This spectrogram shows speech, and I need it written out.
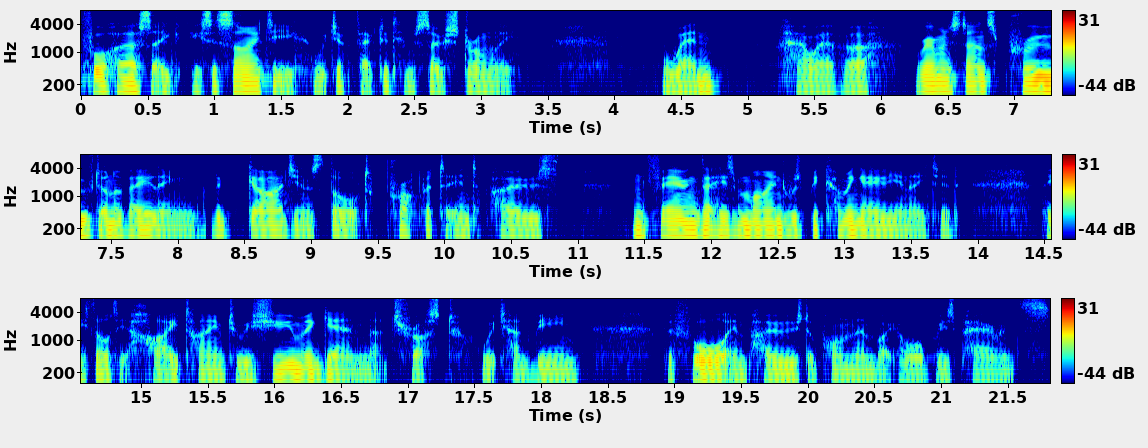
for her sake, a society which affected him so strongly. When, however, remonstrance proved unavailing, the guardians thought proper to interpose, and fearing that his mind was becoming alienated, they thought it high time to resume again that trust which had been before imposed upon them by Aubrey's parents.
